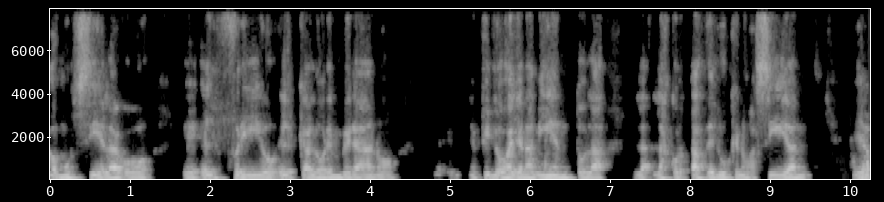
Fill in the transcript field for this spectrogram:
los murciélagos, eh, el frío, el calor en verano, en fin, los allanamientos, las cortas de luz que nos hacían, el,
